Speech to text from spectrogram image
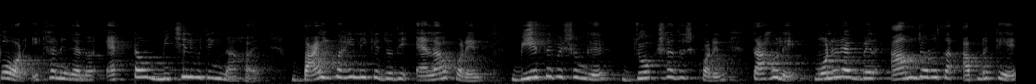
পর এখানে যেন একটাও মিছিল মিটিং না হয়। বাইক বাহিনীকে যদি অ্যালাউ করেন বিএসএফ এর সঙ্গে যোগ সাজস করেন, তাহলে মনে রাখবেন আম জনতা আপনাকে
